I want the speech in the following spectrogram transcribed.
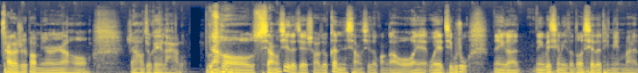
踏踏实实报名，然后然后就可以来了。然后详细的介绍就更详细的广告，我我也我也记不住，那个那个微信里头都写的挺明白的，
